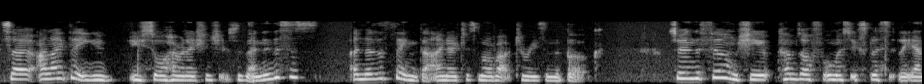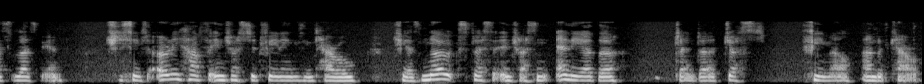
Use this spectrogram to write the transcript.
so I like that you, you saw her relationships with them. And this is another thing that I noticed more about Therese in the book. So in the film, she comes off almost explicitly as lesbian. She seems to only have interested feelings in Carol. She has no explicit interest in any other gender, just female and with Carol.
